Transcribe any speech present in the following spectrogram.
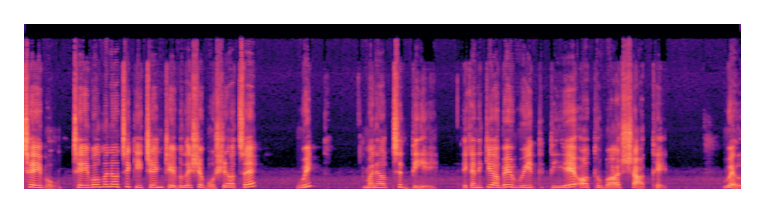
table table মানে হচ্ছে কিচেন টেবিলে সে বসে আছে উইথ মানে হচ্ছে দিয়ে। এখানে কি হবে? উইথ দিয়ে অথবা সাথে। ওয়েল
